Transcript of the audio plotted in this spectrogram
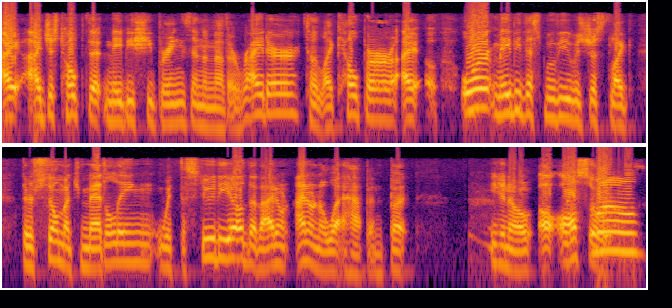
I, I just hope that maybe she brings in another writer to like help her. I or maybe this movie was just like there's so much meddling with the studio that I don't I don't know what happened, but you know also well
